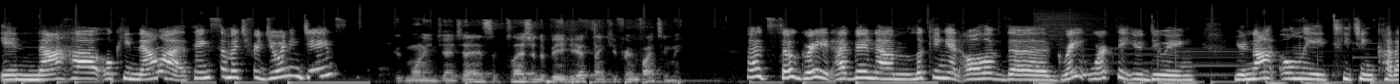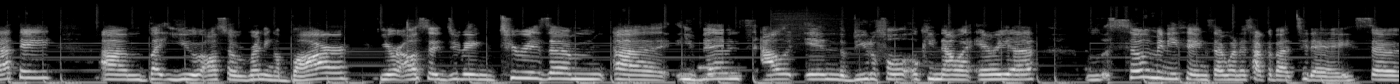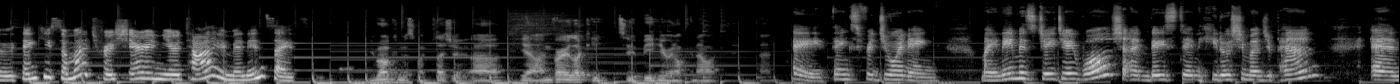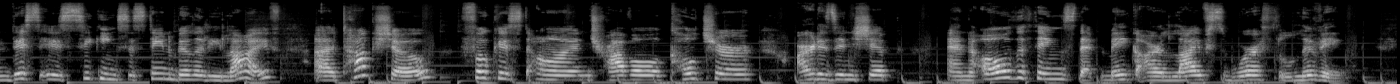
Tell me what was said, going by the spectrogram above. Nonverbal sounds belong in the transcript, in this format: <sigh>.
in Naha, Okinawa. Thanks so much for joining, James. Good morning, JJ. It's a pleasure to be here. Thank you for inviting me. That's so great. I've been um, looking at all of the great work that you're doing. You're not only teaching karate, um, but you're also running a bar. You're also doing tourism uh, events out in the beautiful Okinawa area so many things I want to talk about today. So thank you so much for sharing your time and insights. You're welcome. It's my pleasure. Uh, yeah, I'm very lucky to be here in Okinawa. And- hey, thanks for joining. My name is JJ Walsh. I'm based in Hiroshima, Japan, and this is Seeking Sustainability Live, a talk show focused on travel, culture, artisanship, and all the things that make our lives worth living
